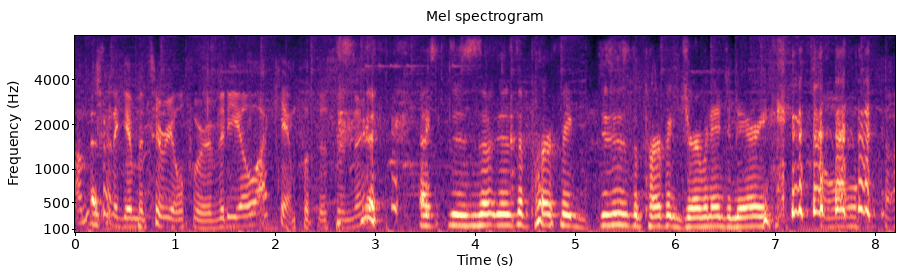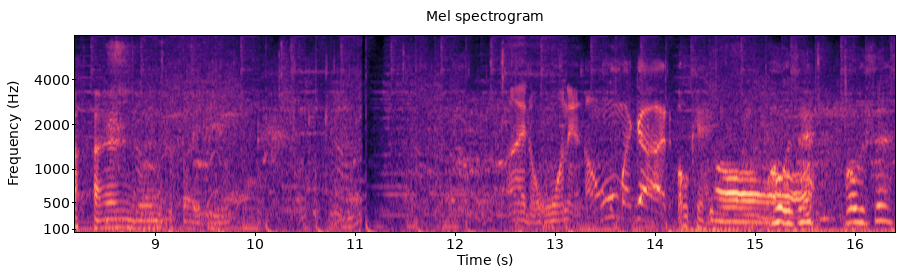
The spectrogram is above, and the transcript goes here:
I'm trying to get material for a video. I can't put this in there. that's, this is the, this is the perfect this is the perfect German engineering. oh, I'm going to fight you. I don't want it. Oh my god. Okay. oh. What was that? What was this?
